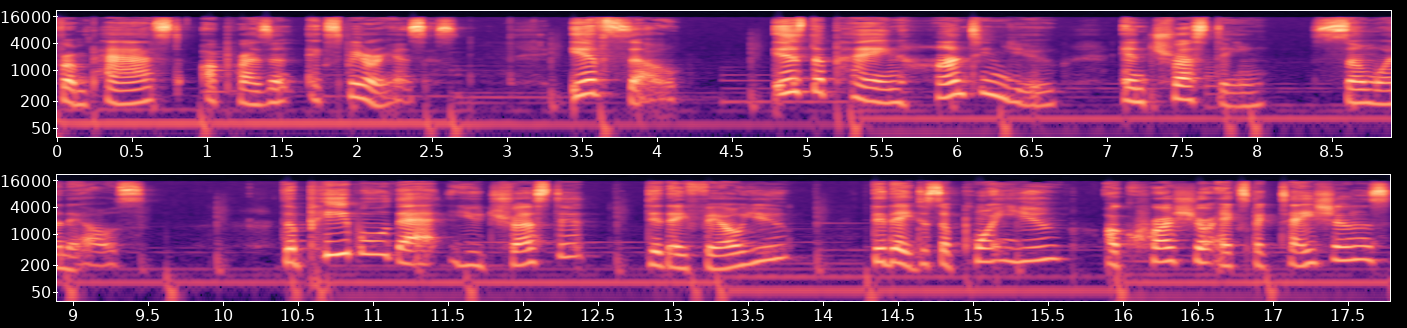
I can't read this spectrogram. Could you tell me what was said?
from past or present experiences. If so, is the pain haunting you and trusting someone else? The people that you trusted, did they fail you? Did they disappoint you or crush your expectations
